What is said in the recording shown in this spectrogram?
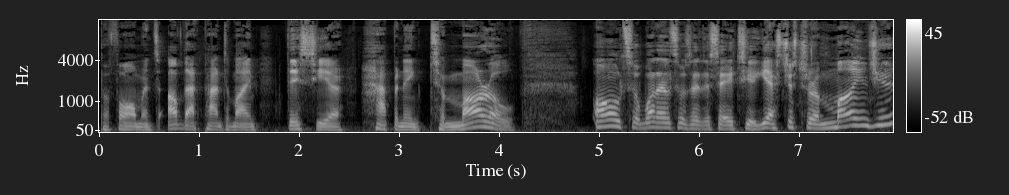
performance of that pantomime this year happening tomorrow. Also, what else was I to say to you? Yes, just to remind you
